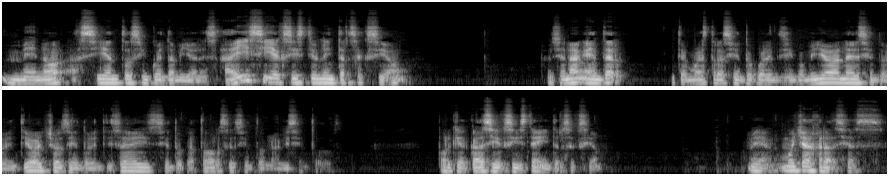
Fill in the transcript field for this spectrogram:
menor a 150 millones. Ahí sí existe una intersección. Presionan Enter y te muestra 145 millones, 128, 126, 114, 109 y 102. Porque acá sí existe intersección. Bien, muchas gracias.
